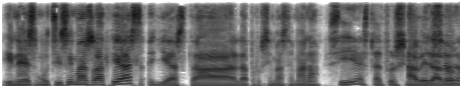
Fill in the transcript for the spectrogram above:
Inés, muchísimas gracias y hasta la próxima semana. Sí, hasta el próximo a ver, tesoro.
